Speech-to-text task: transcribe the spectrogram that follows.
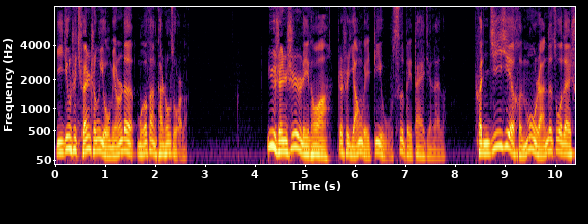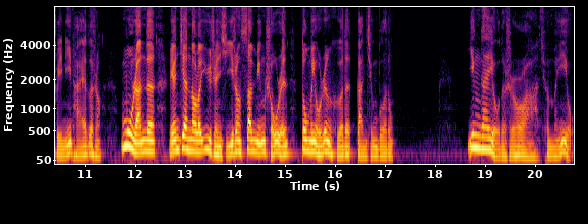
已经是全省有名的模范看守所了。预审室里头啊，这是杨伟第五次被带进来了，很机械、很木然的坐在水泥台子上，木然的连见到了预审席上三名熟人都没有任何的感情波动。应该有的时候啊，却没有。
